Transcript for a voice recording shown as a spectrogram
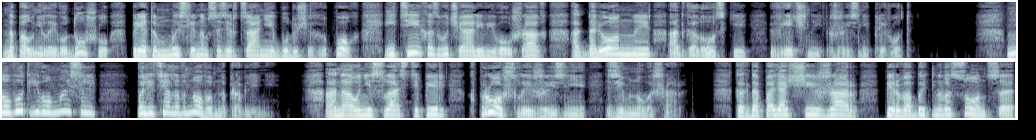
наполнило его душу при этом мысленном созерцании будущих эпох, и тихо звучали в его ушах отдаленные отголоски вечной жизни природы. Но вот его мысль полетела в новом направлении. Она унеслась теперь к прошлой жизни земного шара когда палящий жар первобытного солнца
